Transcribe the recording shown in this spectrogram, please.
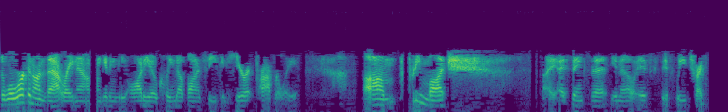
So we're working on that right now and getting the audio cleaned up on it so you can hear it properly. Um, pretty much, I, I think that you know if if we try to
